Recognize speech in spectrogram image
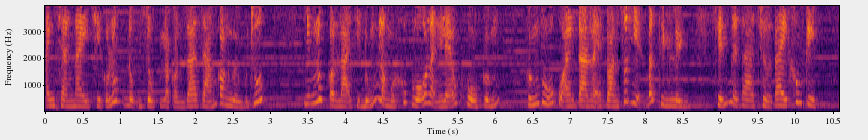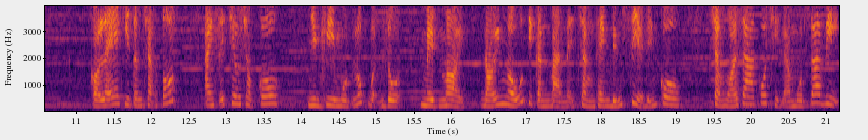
Anh chàng này chỉ có lúc động dục là còn ra dáng con người một chút. Những lúc còn lại thì đúng là một khúc gỗ lạnh lẽo khô cứng hứng thú của anh ta lại toàn xuất hiện bất thình lình, khiến người ta trở tay không kịp. Có lẽ khi tâm trạng tốt, anh sẽ trêu chọc cô, nhưng khi một lúc bận rộn, mệt mỏi, đói ngấu thì căn bản lại chẳng thèm đếm xỉa đến cô. Chẳng hóa ra cô chỉ là một gia vị,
